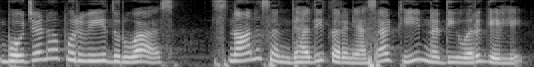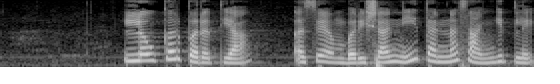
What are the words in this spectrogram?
भोजनापूर्वी दुर्वास स्नान संध्यादी करण्यासाठी नदीवर गेले. लवकर परत या असे अंबरीशांनी त्यांना सांगितले.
